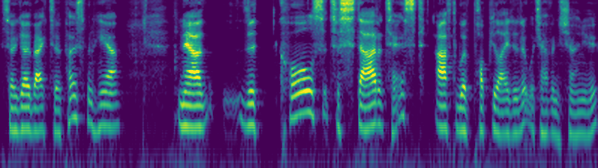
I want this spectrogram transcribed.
So go back to Postman here. Now the calls to start a test after we've populated it, which I haven't shown you.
